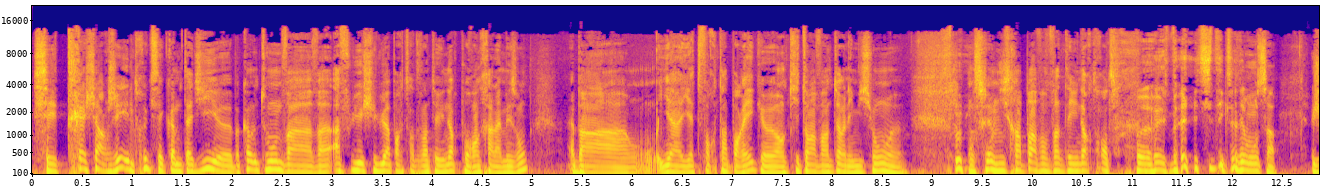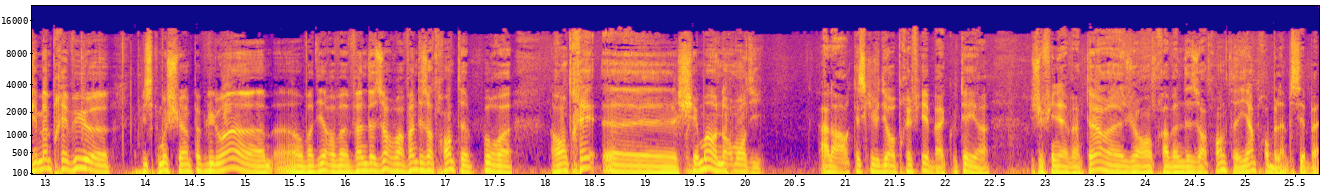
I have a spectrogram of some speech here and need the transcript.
c'est très chargé. Et le truc, c'est comme t'as dit, euh, bah, comme tout le monde va, va affluer chez lui à partir de 21h pour rentrer à la maison, eh ben il y a, il y a de fortes à parier qu'en quittant à 20h l'émission, on n'y sera pas avant 21h30. Ouais, bah, c'est exactement ça. J'ai même prévu, euh, puisque moi je suis un peu plus loin, euh, on va dire 22h voire 22h30 pour euh, rentrer euh, chez moi en Normandie. Alors, qu'est-ce que je veux dire au préfet? Bah écoutez, euh, je finis à 20h, euh, je rentre à 22h30, il y a un problème. C'est, bah,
